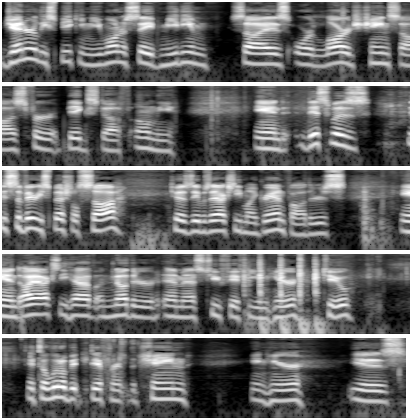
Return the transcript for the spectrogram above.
Generally speaking, you want to save medium size or large chainsaws for big stuff only. And this was, this is a very special saw because it was actually my grandfather's. And I actually have another MS-250 in here too. It's a little bit different. The chain in here is...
